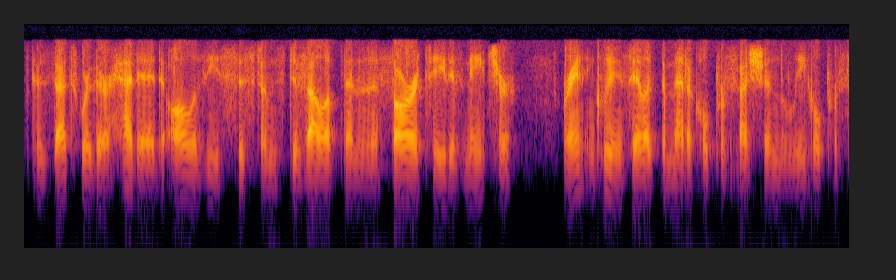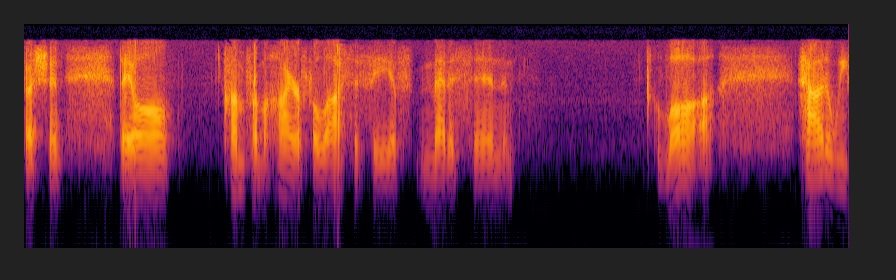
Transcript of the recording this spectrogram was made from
because that's where they're headed. All of these systems develop then an authoritative nature, right? Including, say, like the medical profession, the legal profession. They all come from a higher philosophy of medicine and law. How do we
